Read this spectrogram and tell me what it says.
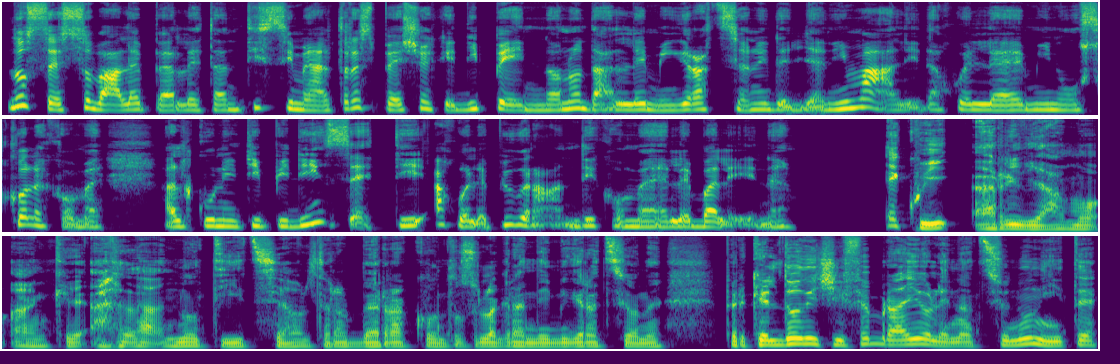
Lo stesso vale per le tantissime altre specie che dipendono dalle migrazioni degli animali, da quelle minuscole come alcuni tipi di insetti a quelle più grandi come le balene. E qui arriviamo anche alla notizia, oltre al bel racconto sulla grande migrazione, perché il 12 febbraio le Nazioni Unite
